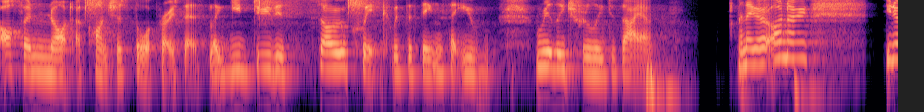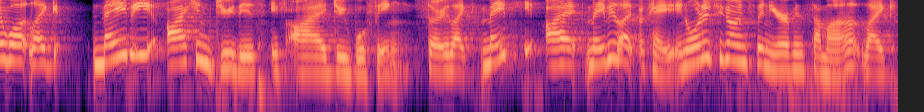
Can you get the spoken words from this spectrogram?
often not a conscious thought process. Like you do this so quick with the things that you really truly desire. And I go oh no. You know what? Like maybe I can do this if I do WWOOFing so like maybe I maybe like okay in order to go and spend Europe in summer like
